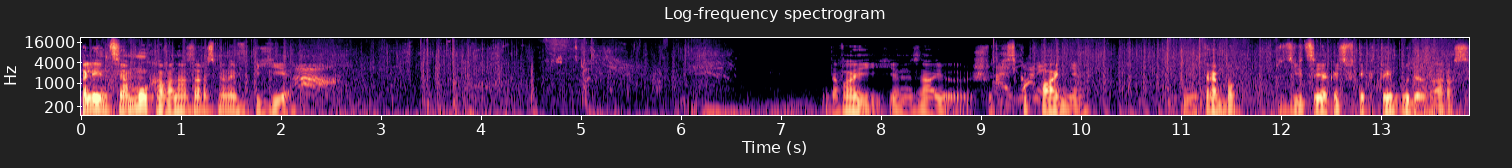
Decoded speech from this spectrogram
Блін, ця муха, вона зараз мене вб'є. Давай, я не знаю, швидкість копання. Мені треба звідси якось втекти буде зараз.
